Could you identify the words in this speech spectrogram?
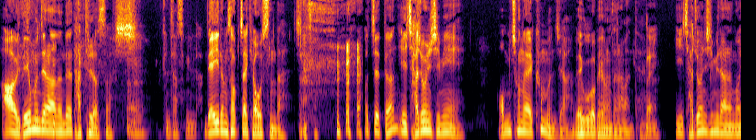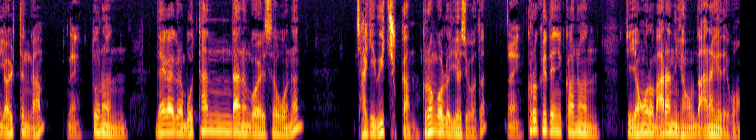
아, 네 문제 나왔는데 다 틀렸어. 씨. 괜찮습니다. 내 이름 석자 겨우 쓴다. 진짜. 어쨌든 이 자존심이 엄청나게 큰 문제야. 외국어 배우는 사람한테. 네. 이 자존심이라는 건 열등감 네. 또는 내가 이걸 못한다는 거에서 오는 자기 위축감 그런 걸로 이어지거든. 네. 그렇게 되니까는 이제 영어로 말하는 경험도 안 하게 되고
